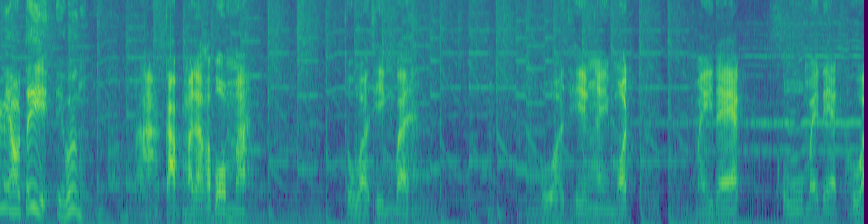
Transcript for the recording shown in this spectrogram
ไม่เอาตี้อย่าเพิ่ง อ่ากลับมาแล้วครับผมมาถั่วทิ้งไปถั่วทิ้งให้หมด ไม่แดกกูไม่แดกถั่ว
